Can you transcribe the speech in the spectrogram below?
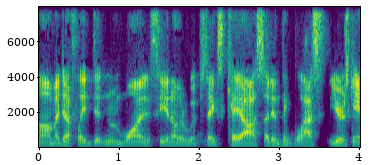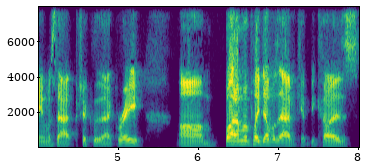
Um, I definitely didn't want to see another whip snakes chaos. I didn't think the last year's game was that particularly that great. Um, but I'm going to play devil's advocate because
